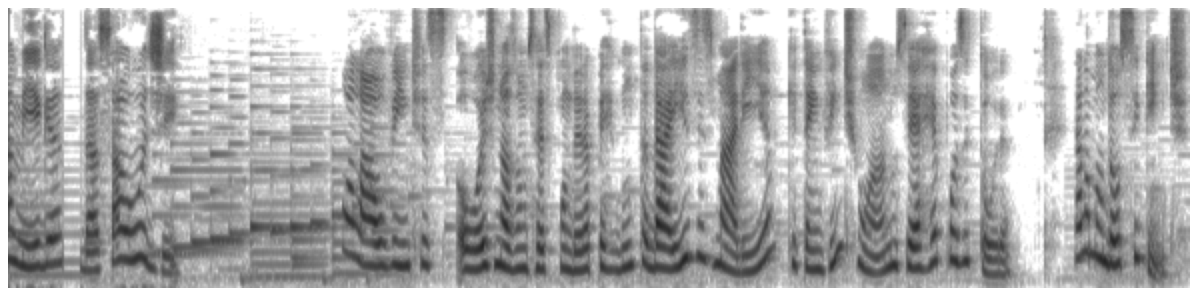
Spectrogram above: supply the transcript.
amiga da saúde. Olá, ouvintes! Hoje nós vamos responder a pergunta da Isis Maria, que tem 21 anos e é repositora. Ela mandou o seguinte:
